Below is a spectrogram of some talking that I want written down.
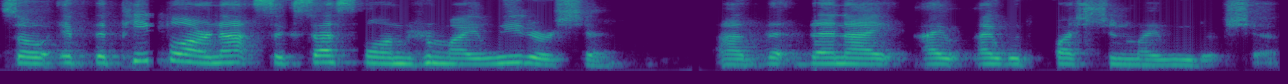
So if the people are not successful under my leadership, uh, th then I, I, I, would question my leadership.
